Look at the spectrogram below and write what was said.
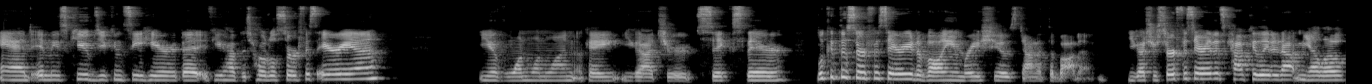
And in these cubes, you can see here that if you have the total surface area, you have 111, okay? You got your 6 there. Look at the surface area to volume ratios down at the bottom. You got your surface area that's calculated out in yellow,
